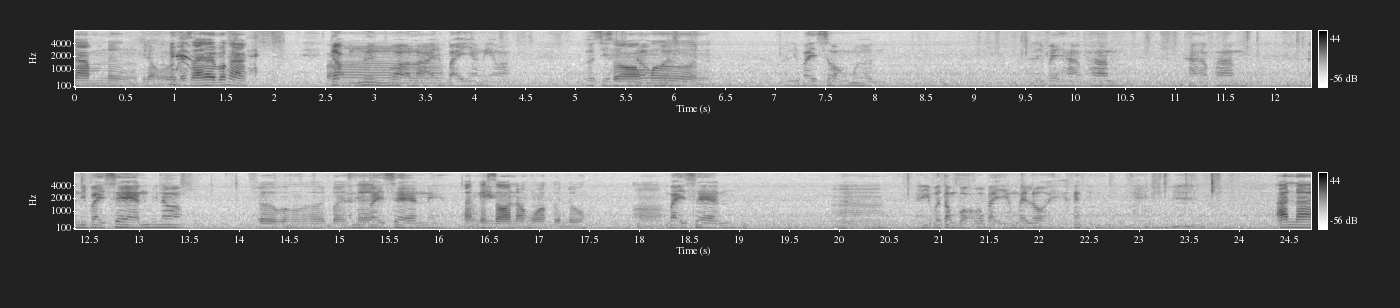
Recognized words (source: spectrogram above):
กำหนึ่งพี่น้องเอ้ยไม่ใช่เฮ้ยบ่ค่ะกับหนึ่งว่าหลายใบยังเนี่ยวะเออเสียสองหมื่นอันนี้ใบสองหมื่นอันนี้ใบห้าพันห้าพันอันนี้ใบแสนพี่น้องเออบ่เฮ้ยใบอันแสนี้ใบนแสนนี่ทานกระซ้อนเอาหัวขึ้นดูอ๋อใบแสนอืมอันนี้ไ่ต้องบอกว่าใบยังใบลอย อันน่ะ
